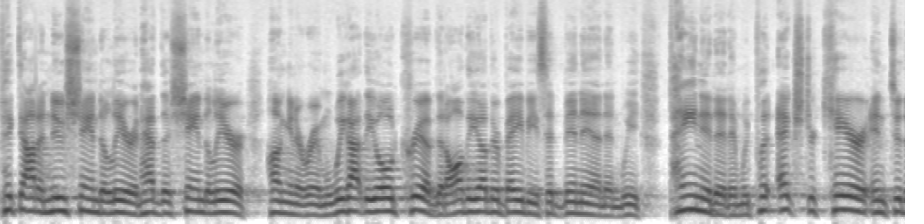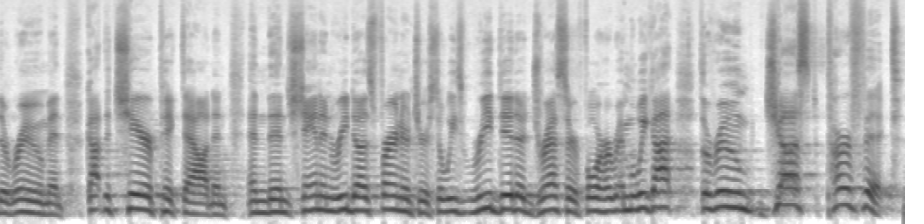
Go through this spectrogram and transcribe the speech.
picked out a new chandelier and had the chandelier hung in a room. And we got the old crib that all the other babies had been in and we painted it and we put extra care into the room and got the chair picked out. And, and then Shannon redoes furniture. So we redid a dresser for her and we got the room just perfect.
